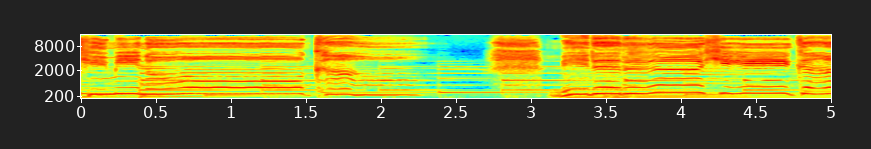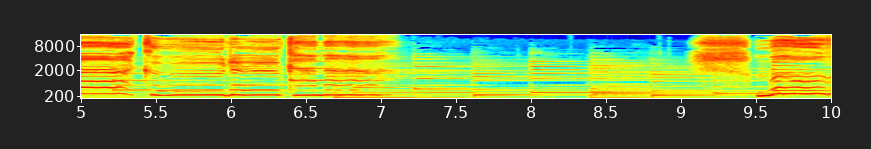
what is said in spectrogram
君の顔見れる日が来るかな。もう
